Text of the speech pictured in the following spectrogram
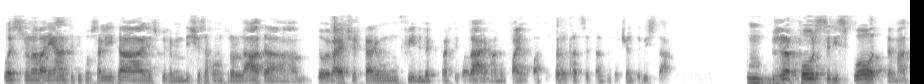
può essere una variante tipo salita, scusami, in discesa controllata, dove vai a cercare un feedback particolare, ma non fai un 4x8 al 70% di stacco. Forse di squat, ma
